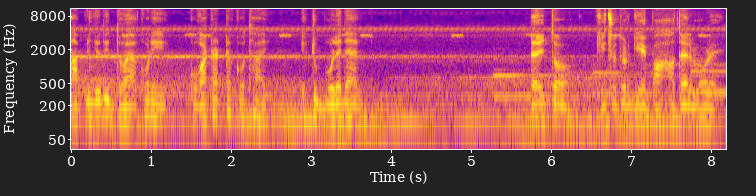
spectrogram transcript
আপনি যদি দয়া করে কোয়ার্টারটা কোথায়? একটু বলে দেন। এই তো কিছু দূর গিয়ে পা হাতের মোড়ে।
